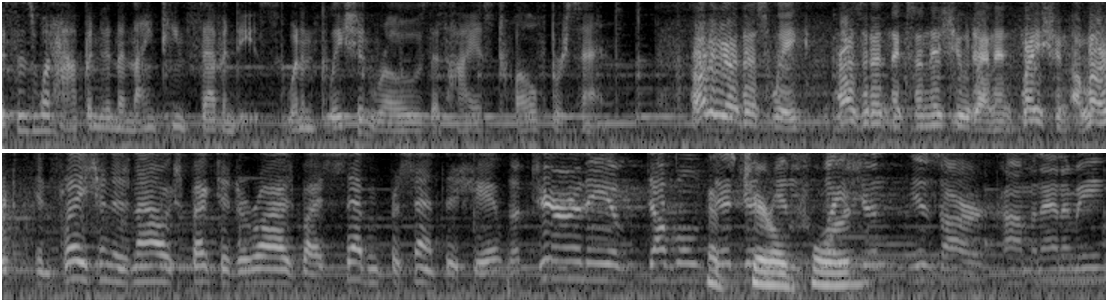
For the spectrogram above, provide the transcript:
This is what happened in the 1970s when inflation rose as high as 12%. Earlier this week, President Nixon issued an inflation alert. Inflation is now expected to rise by 7% this year. The tyranny of double That's Gerald Ford. is our common enemy.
